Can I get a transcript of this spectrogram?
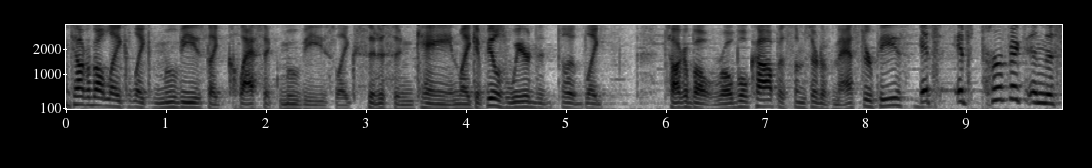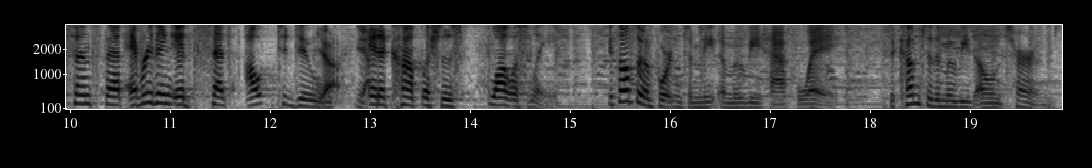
You talk about like like movies, like classic movies, like Citizen Kane. Like it feels weird to, to like talk about RoboCop as some sort of masterpiece. It's it's perfect in the sense that everything it sets out to do, Yeah. Yeah. it accomplishes flawlessly. It's also important to meet a movie halfway, to come to the movie's own terms.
